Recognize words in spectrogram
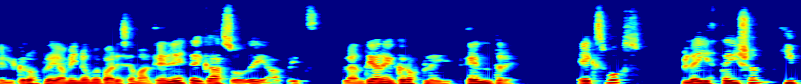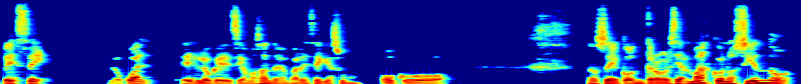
El crossplay a mí no me parece mal. En este caso de Apex, plantean el crossplay entre Xbox, PlayStation y PC. Lo cual es lo que decíamos antes, me parece que es un poco, no sé, controversial. Más conociendo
